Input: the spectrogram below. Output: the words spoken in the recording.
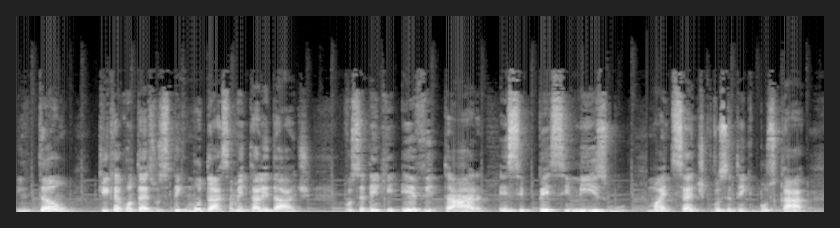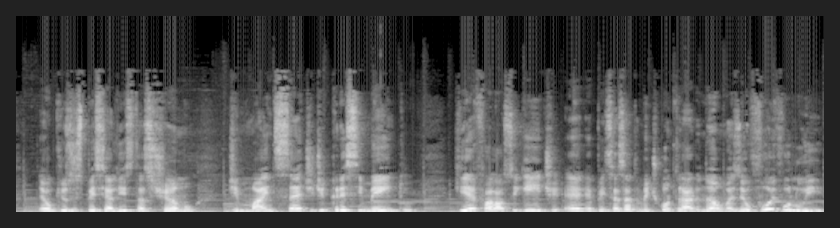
Então, o que, que acontece? Você tem que mudar essa mentalidade. Você tem que evitar esse pessimismo. O mindset que você tem que buscar é o que os especialistas chamam de mindset de crescimento, que é falar o seguinte: é, é pensar exatamente o contrário. Não, mas eu vou evoluir,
